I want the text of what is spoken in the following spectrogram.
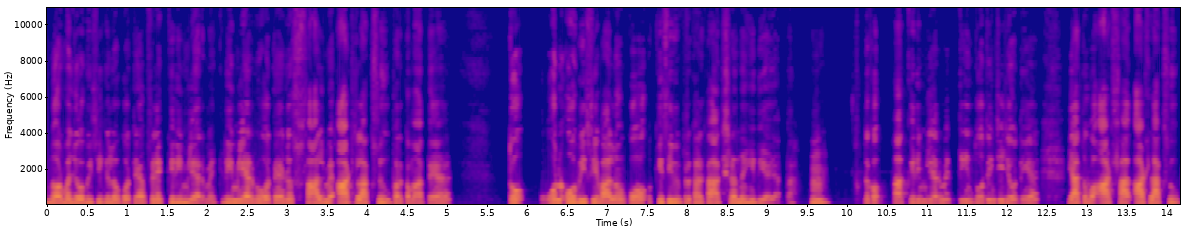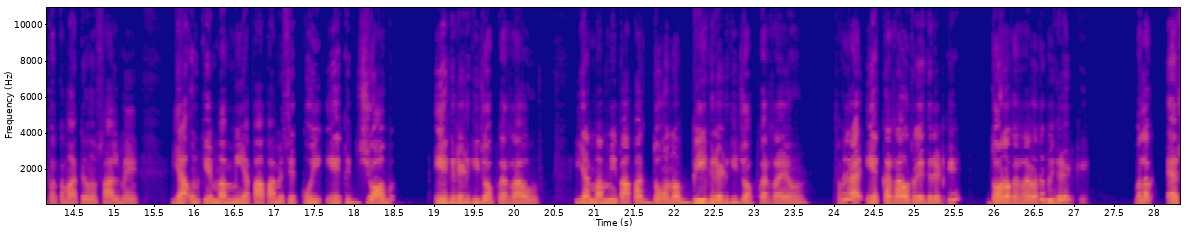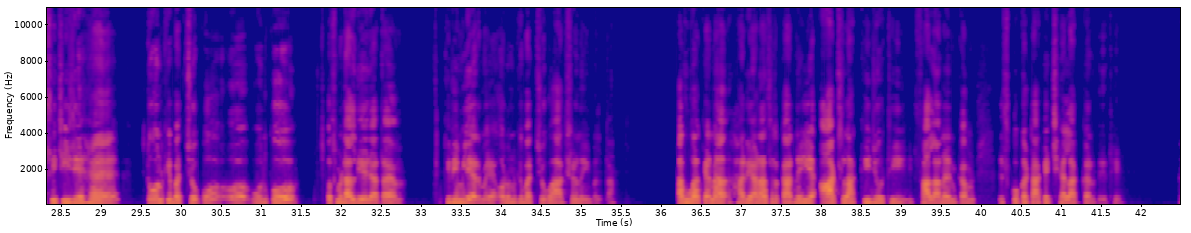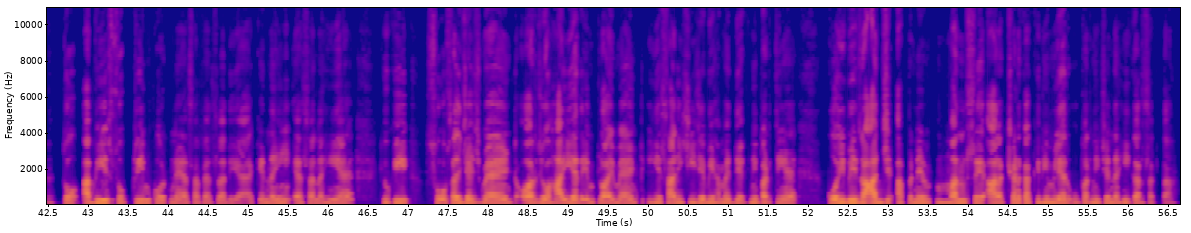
नॉर्मल जो ओबीसी के लोग होते हैं, फिर एक क्रीम लेयर में। क्रीम लेयर वो होते हैं जो साल में आठ लाख से ऊपर कमाते हैं तो उन ओबीसी वालों को किसी भी प्रकार का आरक्षण नहीं दिया जाता। हम्म। देखो हाँ क्रीम लेयर में तीन, दो, तीन चीज़ें होती हैं। या तो वो आठ साल, आठ लाख से ऊपर कमाते हो साल में, या उनके मम्मी या पापा में से कोई एक जॉब ए ग्रेड की जॉब कर रहा हो, या मम्मी, पापा दोनों बी ग्रेड की जॉब कर रहे हो। समझ रहा एक कर रहा हो तो ए ग्रेड की, दोनों कर रहे हो तो बी ग्रेड की। मतलब ऐसी चीज़ें हैं तो उनके बच्चों को उनको उसमें डाल दिया जाता है क्रीम लेयर में, और उनके बच्चों को अक्षर नहीं मिलता। अब हुआ क्या ना, हरियाणा सरकार ने ये आठ लाख की जो थी सालाना इनकम, इसको घटा के छह लाख कर दी थी। तो अभी सुप्रीम कोर्ट ने ऐसा फैसला दिया है कि नहीं, ऐसा नहीं है, क्योंकि सोशल जजमेंट और जो हायर एम्प्लॉयमेंट, ये सारी चीज़ें भी हमें देखनी पड़ती हैं। कोई भी राज्य अपने मन से आरक्षण का क्रीम लेयर ऊपर नीचे नहीं कर सकता,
